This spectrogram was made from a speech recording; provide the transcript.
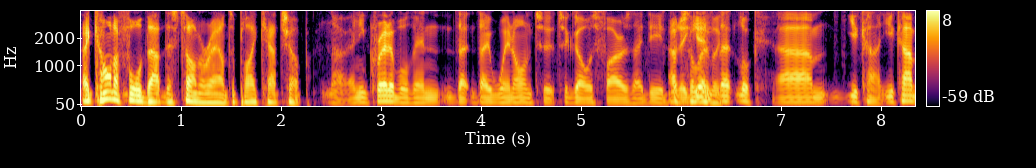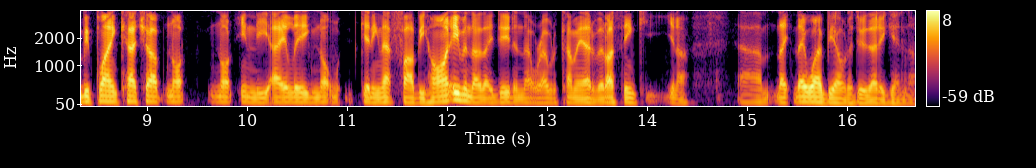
They can't afford that this time around to play catch up. No, and incredible then that they went on to, to go as far as they did. But Absolutely. again, that, look, um, you can't you can't be playing catch up, not not in the A League, not getting that far behind. Even though they did and they were able to come out of it, I think you know um, they they won't be able to do that again. No.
